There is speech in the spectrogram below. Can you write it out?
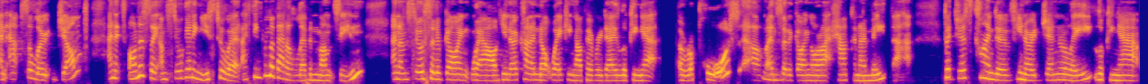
an absolute jump. And it's honestly, I'm still getting used to it. I think I'm about 11 months in, and I'm still sort of going, wow, you know, kind of not waking up every day looking at a report um, mm. and sort of going, all right, how can I meet that? But just kind of, you know, generally looking at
